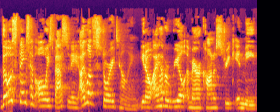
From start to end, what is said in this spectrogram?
those things have always fascinated. I love storytelling. You know, I have a real Americana streak in me.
